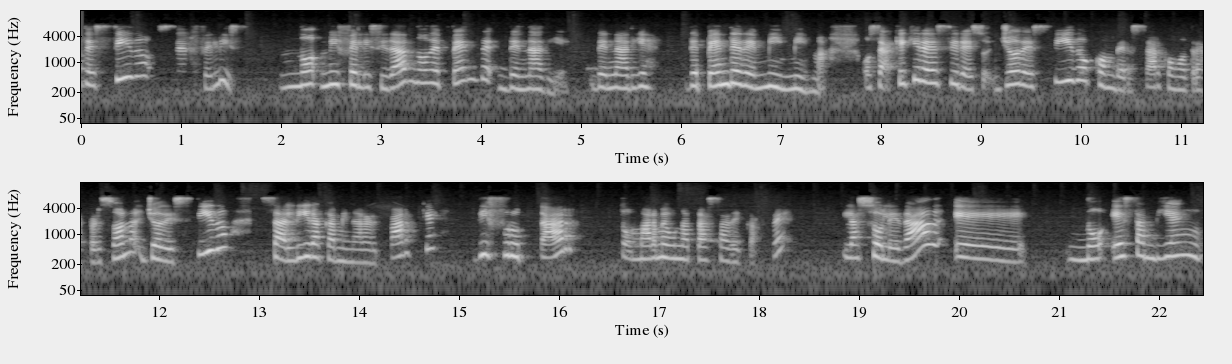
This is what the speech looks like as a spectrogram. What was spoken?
decido ser feliz. No, mi felicidad no depende de nadie, de nadie depende de mí misma. O sea, ¿qué quiere decir eso? Yo decido conversar con otras personas, yo decido salir a caminar al parque, disfrutar, tomarme una taza de café. La soledad eh, no es también,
